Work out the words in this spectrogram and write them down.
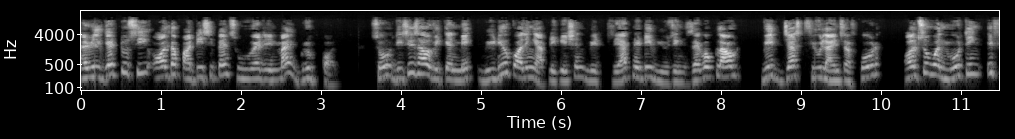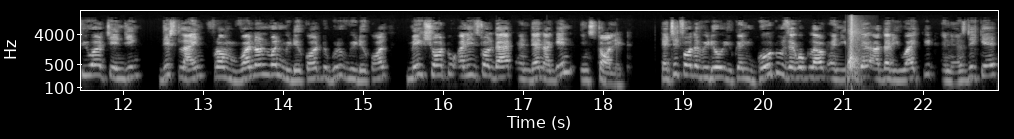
I will get to see all the participants who were in my group call. So this is how we can make video calling application with React Native using ZEGOCLOUD with just few lines of code. Also one more thing, if you are changing this line from one-on-one -on -one video call to group video call, make sure to uninstall that and then again install it. That's it for the video. You can go to ZEGOCLOUD and use their other UI kit and SDK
